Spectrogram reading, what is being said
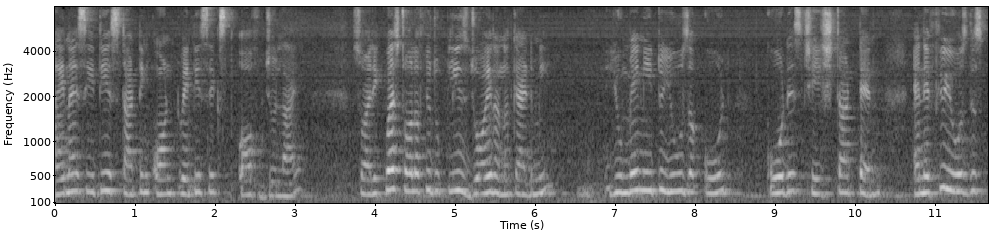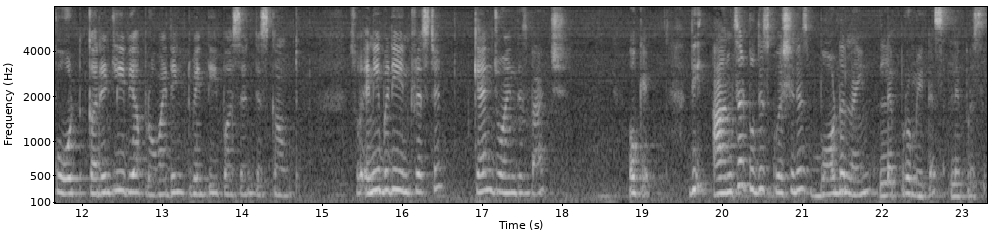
INICET is starting on 26th of July. So I request all of you to please join Unacademy. You may need to use a code. Code is Chesta 10 and if you use this code currently we are providing 20% discount. So anybody interested can join this batch. Okay. The answer to this question is borderline lepromatous leprosy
